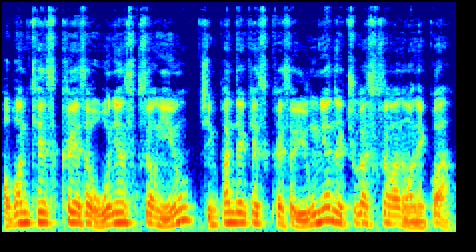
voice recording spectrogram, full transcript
버번 캐스크에서 5년 숙성 이후 진판대 캐스크에서 6년을 추가 숙성한 원액과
